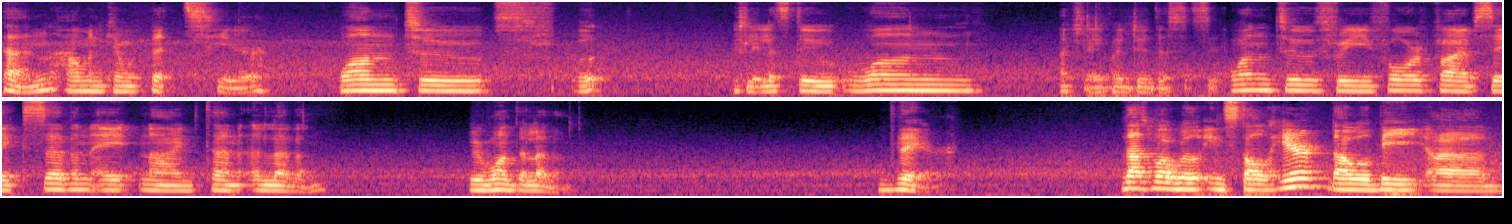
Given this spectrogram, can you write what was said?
10, how many can we fit here? One, two, actually, let's do one. Actually, if I do this, let's see. One, two, three, four, five, six, seven, eight, nine, ten, eleven. We want 11. There. That's what we'll install here. That will be um,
